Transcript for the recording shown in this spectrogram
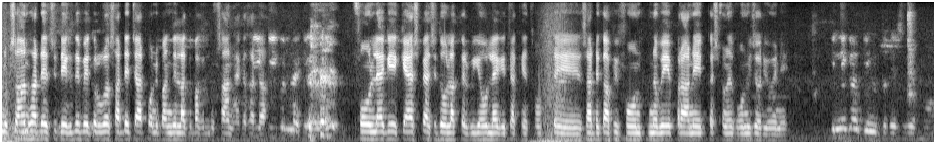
ਨੁਕਸਾਨ ਸਾਡੇ ਅਸੀਂ ਦੇਖਦੇ ਪਏ ਕਰੂਗਾ। 4.5 ਪੌਣੇ 5 ਦੇ ਲਗਭਗ ਨੁਕਸਾਨ ਹੈਗਾ ਸਾਡਾ। ਕੀ ਲੈ ਕੇ? ਫੋਨ ਲੈ ਗਏ ਕੈਸ਼ ਪੈਸੇ 2 ਲੱਖ ਰੁਪਈਆ ਉਹ ਲੈ ਕੇ ਚੱਕ ਕੇ ਇੱਥੋਂ। ਤੇ ਸਾਡੇ ਕਾਫੀ ਫੋਨ ਨਵੇਂ ਪੁਰਾਣੇ ਕਸਟਮਰ ਦੇ ਫੋਨ ਵੀ ਚੋਰੀ ਹੋਏ ਨੇ। ਕਿੰਨੀ ਕੁ ਕੀਮਤ ਦੇ ਸੀਗੇ ਫੋਨ?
